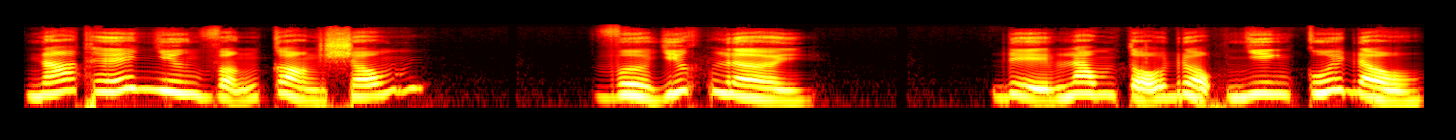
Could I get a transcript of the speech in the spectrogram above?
nó thế nhưng vẫn còn sống. Vừa dứt lời, địa long tổ đột nhiên cúi đầu.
